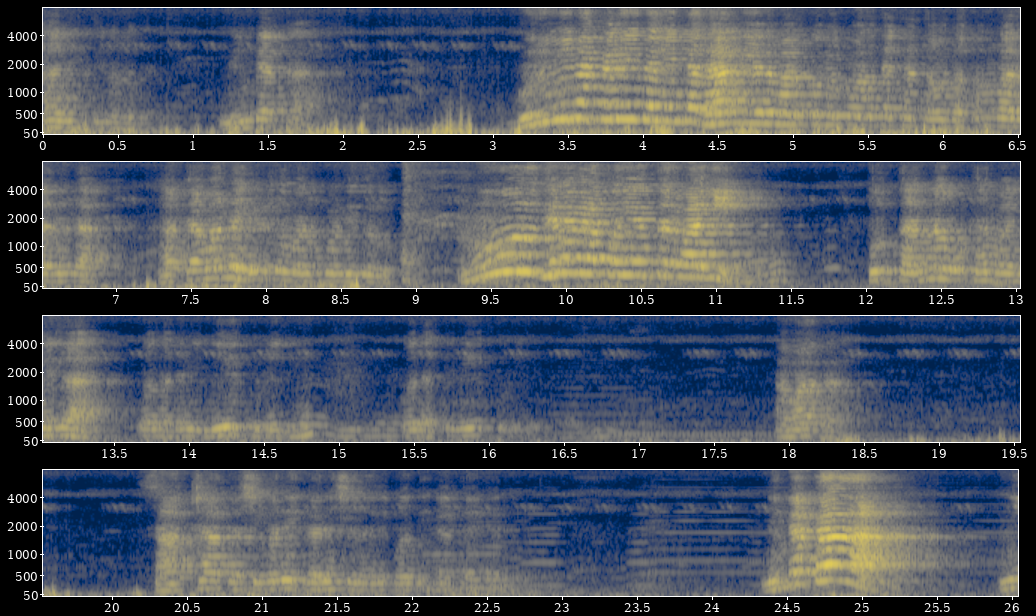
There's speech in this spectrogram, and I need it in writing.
ಆ ನಿಟ್ಟಿನೊಳಗೆ ನಿಂಬೆಕ್ಕ. ಗುರುವಿನ ಕಡೆಯಿಂದ ಲಿಂಗ ಧಾರಣೆಯನ್ನು ಮಾಡ್ಕೋಬೇಕು ಅಂತಕ್ಕಂಥ ಒಂದು ಹಂಬಲದಿಂದ ಹಠವನ್ನು ಹಿಡಿದು ಮಾಡ್ಕೊಂಡಿದ್ರು ಮೂರು ದಿನಗಳ ಪರ್ಯಂತರವಾಗಿ ತುತ್ತ ಅನ್ನ ಮಾಡಲಿಲ್ಲ ಒಂದು ಹನಿ ನೀರು ಕುಡಿದು ಒಂದು ಹನಿ ನೀರು ಕುಡಿದು ಅವಾಗ ಸಾಕ್ಷಾತ್ ಶಿವನೇ ಗಣೇಶನಲ್ಲಿ ಬಂದು ಹೇಳ್ತಾ ಇದ್ದಾನೆ. ನಿಂಗಕ್ಕ ನೀ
